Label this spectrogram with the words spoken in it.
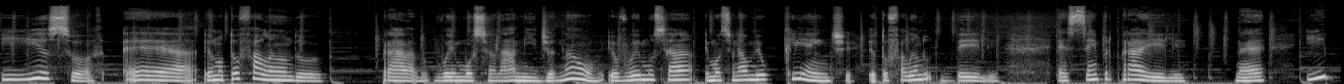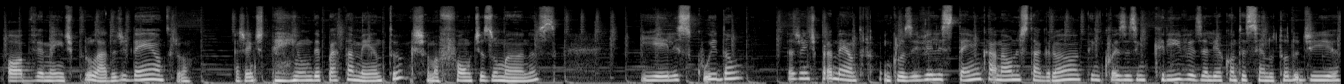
E isso é. Eu não estou falando para vou emocionar a mídia. Não, eu vou emocionar, emocionar o meu cliente. Eu estou falando dele. É sempre para ele, né? E, obviamente, para o lado de dentro, a gente tem um departamento que chama Fontes Humanas e eles cuidam da gente para dentro. Inclusive, eles têm um canal no Instagram, tem coisas incríveis ali acontecendo todo dia.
